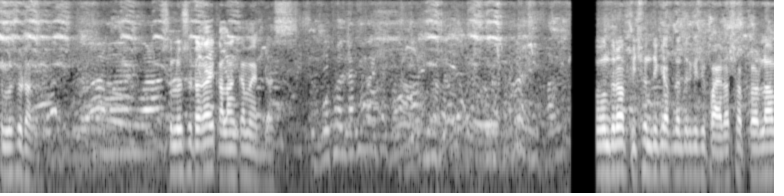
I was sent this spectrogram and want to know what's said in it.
ষোলোশো টাকা। ষোলোশো টাকায় কালাঙ্কা ম্যাকডাস। বন্ধুরা, পিছন দিকে আপনাদের কিছু পায়রা শখ করালাম।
